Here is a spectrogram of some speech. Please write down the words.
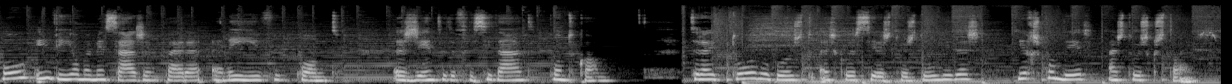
ou envia uma mensagem para anaivo.agentedafelicidade.com. Terei todo o gosto em esclarecer as tuas dúvidas e responder às tuas questões.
